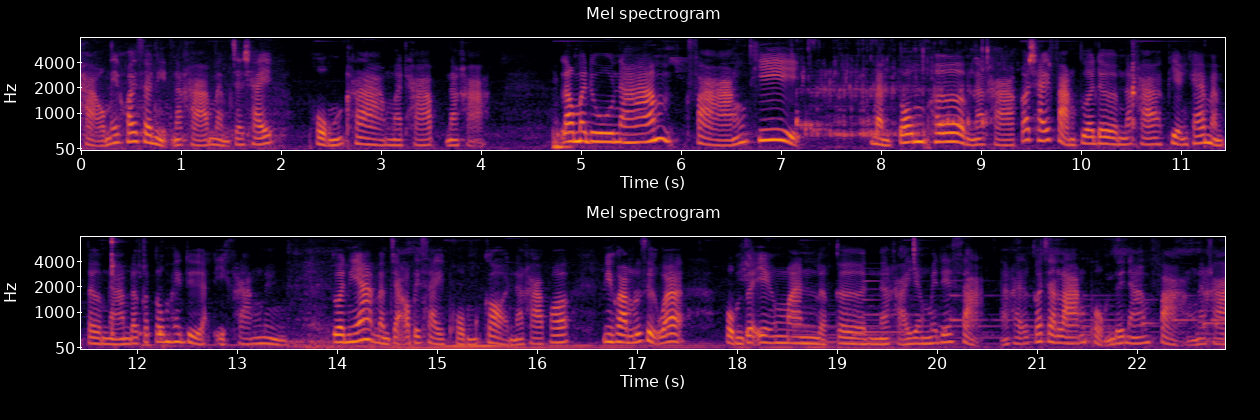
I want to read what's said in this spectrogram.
ขาวไม่ค่อยสนิทนะคะแหม่มจะใช้ผงครามมาทับนะคะ เรามาดูน้ำฝางที่แหม่มต้มเพิ่มนะคะ ก็ใช้ฝางตัวเดิมนะคะ เพียงแค่แหม่มเติมน้ำแล้วก็ต้มให้เดือดอีกครั้งหนึ่ง ตัวนี้แหม่มจะเอาไปใส่ผมก่อนนะคะ เพราะมีความรู้สึกว่าผมตัวเองมันเหลือเกินนะคะ ยังไม่ได้สระนะคะ แล้วก็จะล้างผมด้วยน้ำฝางนะคะ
